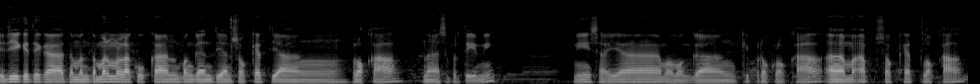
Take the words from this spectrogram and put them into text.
Jadi ketika teman-teman melakukan penggantian soket yang lokal, nah seperti ini. Ini saya memegang kiprok lokal, uh, maaf soket lokal.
